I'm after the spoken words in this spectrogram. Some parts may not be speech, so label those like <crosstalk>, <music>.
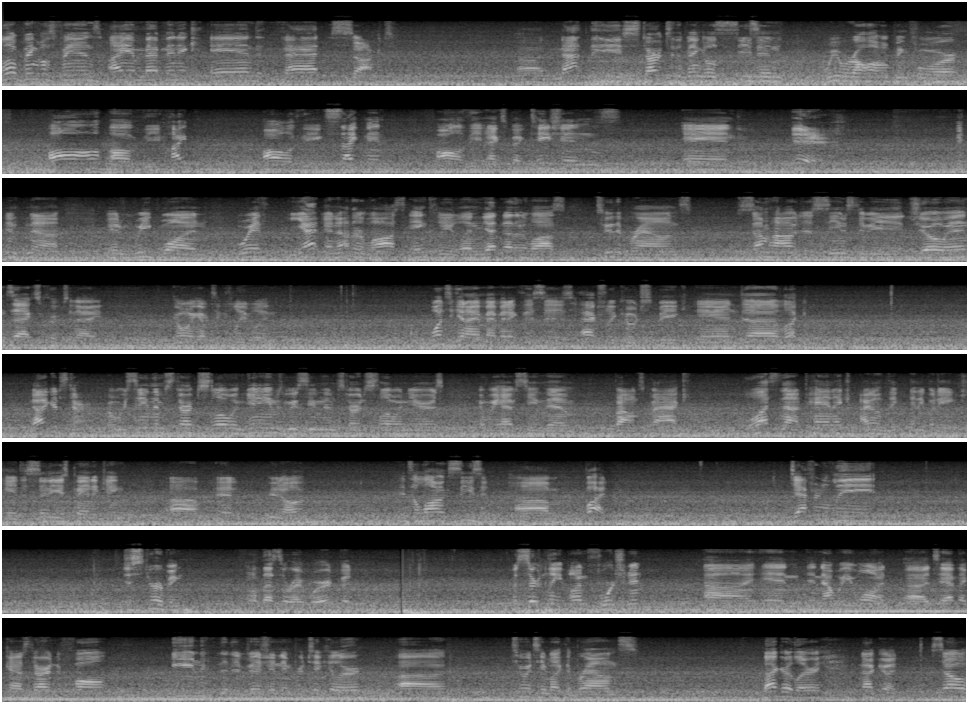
Hello, Bengals fans. I am Matt Minnick, and that sucked. Uh, not the start to the Bengals season we were all hoping for. All of the hype, all of the excitement, all of the expectations, and eh, <laughs> in, uh, in week one with yet another loss in Cleveland, yet another loss to the Browns. Somehow just seems to be Joe and Zac's kryptonite going up to Cleveland. Once again, I am Matt Minnick. This is actually Coach Speak. And uh, look, not a good start, but we've seen them start slow in games, we've seen them start slow in years, and we have seen them bounce back. Let's not panic. I don't think anybody in Kansas City is panicking. Um, and, you know, it's a long season. Um, but definitely disturbing. I don't know if that's the right word, but but certainly unfortunate uh, and and not what you want uh, to have that kind of start and to fall in the division in particular uh, to a team like the Browns. Not good, Larry. Not good. So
